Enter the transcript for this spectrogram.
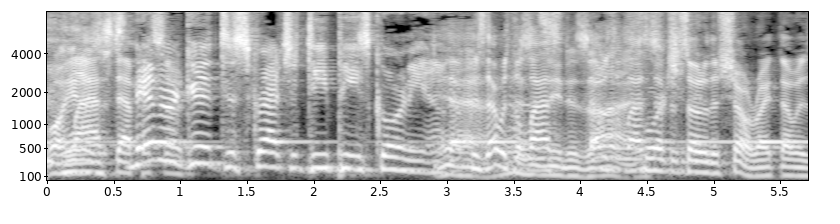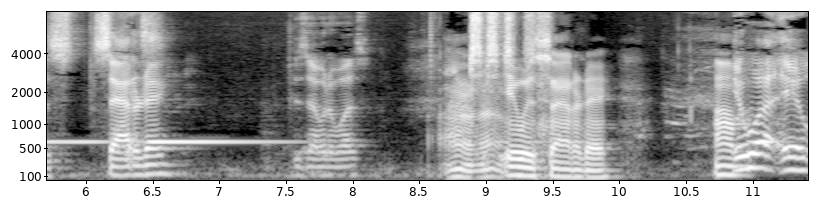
Well, he last has- episode. Never good to scratch a DP's cornea. Yeah. because that was the Doesn't last. need That his was the last episode of the show, right? That was Saturday. Is that what it was? I don't know. It was Saturday. Um, it was it,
